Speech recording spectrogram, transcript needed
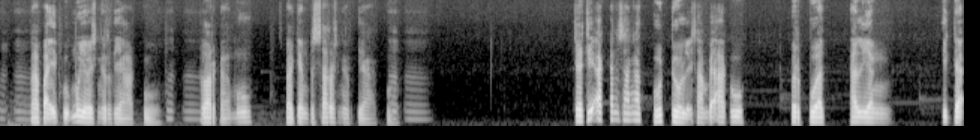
Mm-mm. bapak ibumu ya wis ngerti aku. Mm-mm. keluargamu sebagian besar harus ngerti aku. Mm-mm. jadi akan sangat bodoh lek sampai aku berbuat hal yang tidak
